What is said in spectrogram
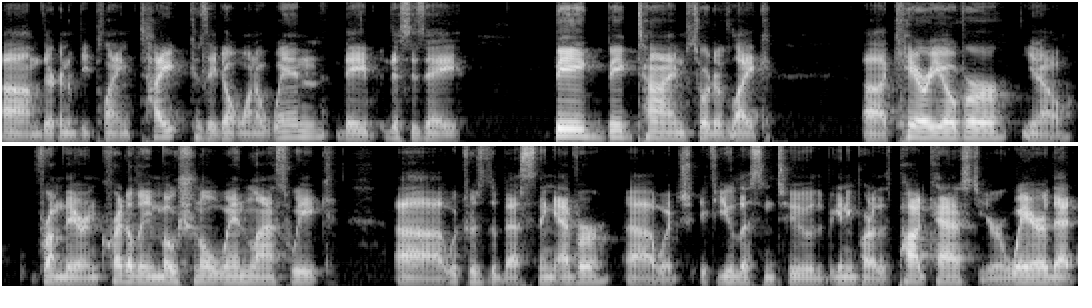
Um, they're going to be playing tight because they don't want to win. They this is a big, big time sort of like uh, carryover, you know, from their incredibly emotional win last week, uh, which was the best thing ever. Uh, which, if you listen to the beginning part of this podcast, you're aware that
